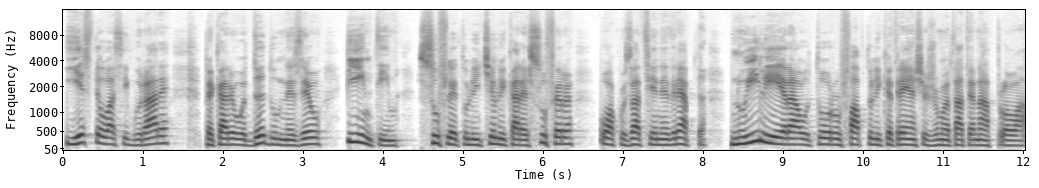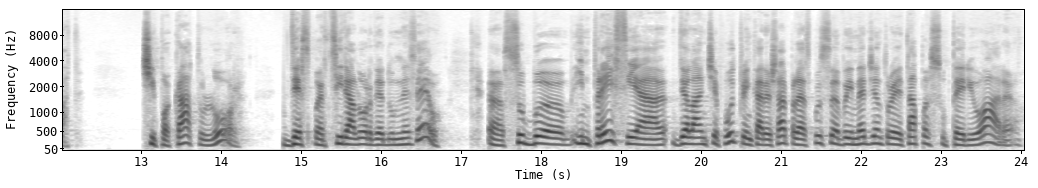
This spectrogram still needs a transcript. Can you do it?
Este o asigurare pe care o dă Dumnezeu intim sufletului celui care suferă o acuzație nedreaptă. Nu Ilie era autorul faptului că trei ani și jumătate n-a plouat, ci păcatul lor, despărțirea lor de Dumnezeu. Uh, sub uh, impresia de la început prin care șarpele a spus să vei merge într-o etapă superioară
